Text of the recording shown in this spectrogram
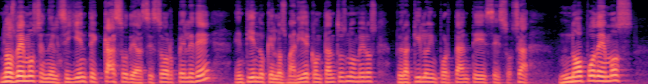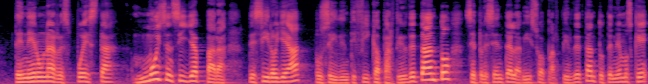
Nos vemos en el siguiente caso de asesor PLD. Entiendo que los varié con tantos números, pero aquí lo importante es eso. O sea, no podemos tener una respuesta muy sencilla para decir, oye, ah, pues se identifica a partir de tanto, se presenta el aviso a partir de tanto. Tenemos que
